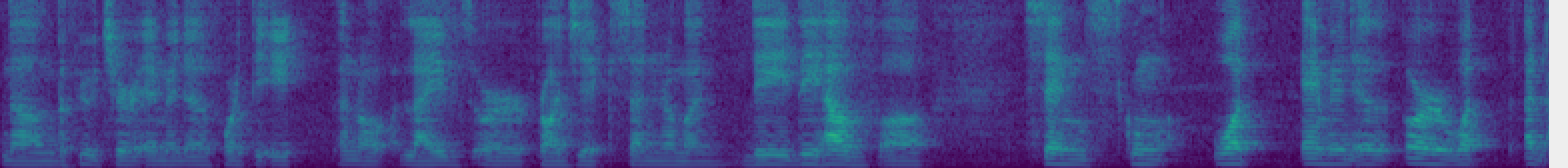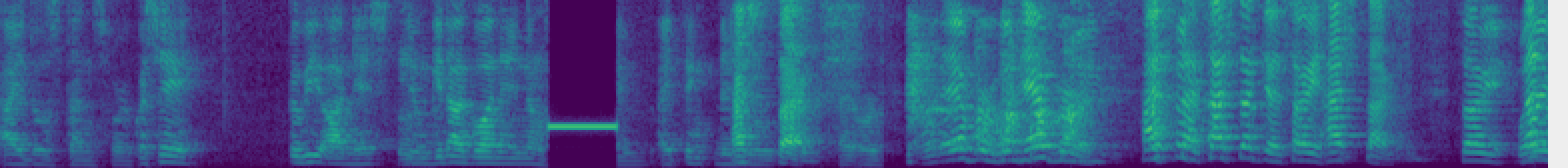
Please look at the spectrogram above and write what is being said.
ng the future MNL48 ano lives or projects sana naman they they have uh, sense kung what MNL or what an idol stands for kasi to be honest hmm. yung ginagawa na yun ng I think they do- Hashtags. or whatever whatever hashtags, hashtag yan. Sorry, hashtags. Sorry. Whatever.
